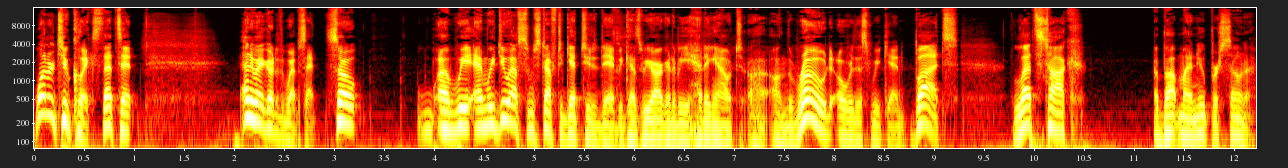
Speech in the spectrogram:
one or two clicks. That's it. Anyway, go to the website. So uh, we and we do have some stuff to get to today because we are going to be heading out uh, on the road over this weekend. But let's talk about my new persona.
